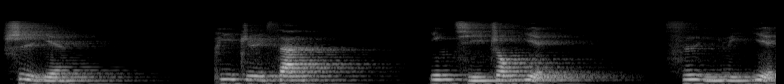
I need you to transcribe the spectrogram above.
是言。P.G. 三，因其中也，思夷离也，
